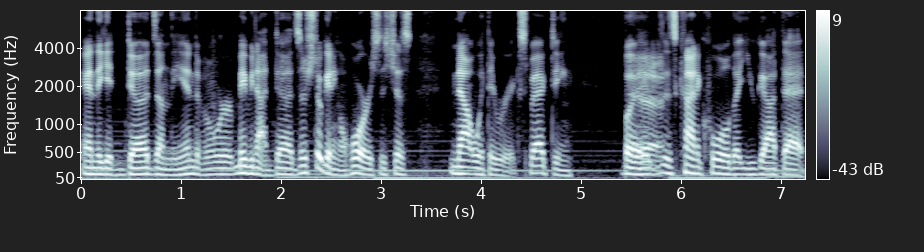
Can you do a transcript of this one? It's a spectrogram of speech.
and they get duds on the end of them, or maybe not duds. They're still getting a horse. It's just not what they were expecting. But Yeah. it, it's kind of cool that you got that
